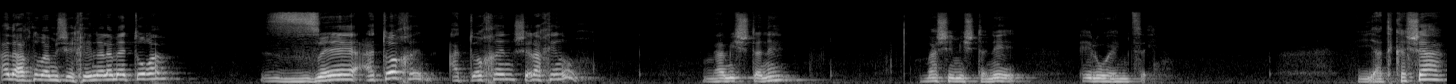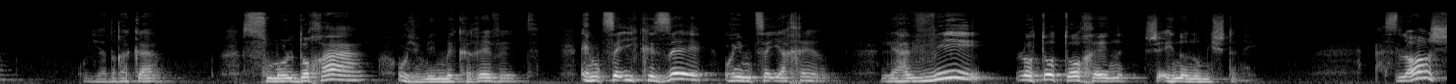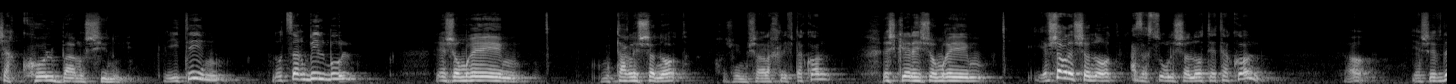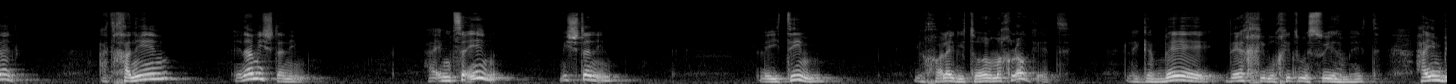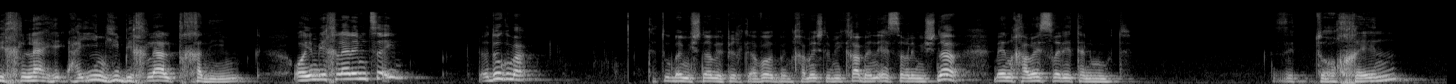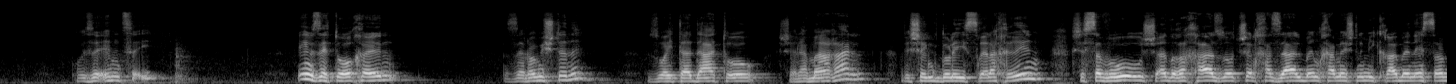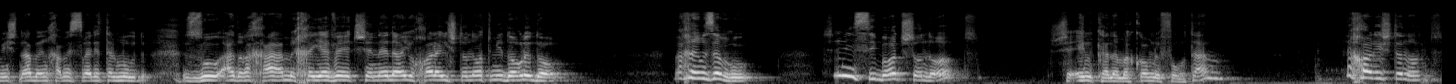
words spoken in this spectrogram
אנחנו ממשיכים ללמד תורה. זה התוכן, התוכן של החינוך. מה משתנה? מה שמשתנה אלו האמצעים. יד קשה או יד רכה. שמאל דוחה או ימין מקרבת, אמצעי כזה או אמצעי אחר, להביא לאותו תוכן שאיננו משתנה. אז לא שהכל בר שינוי, לעתים נוצר בלבול. יש אומרים, מותר לשנות, חושבים אפשר להחליף את הכל. יש כאלה שאומרים, אי אפשר לשנות, אז אסור לשנות את הכל. לא, יש הבדל. התכנים אינם משתנים. האמצעים משתנים. לעתים יכולה להתעורר מחלוקת לגבי דרך חינוכית מסוימת, האם, בכלל, האם היא בכלל תכנים או האם בכלל אמצעים. לדוגמה, כתוב במשנה בפרק אבות, בין חמש למקרא, בין עשר למשנה, בין חמש עשרה לתלמוד. זה תוכן או זה אמצעי? אם זה תוכן, זה לא משתנה. זו הייתה דעתו של המהר"ל ושל גדולי ישראל אחרים, שסברו שההדרכה הזאת של חז"ל בין חמש למקרא, בין עשר למשנה, בין חמש עשרה לתלמוד, זו הדרכה מחייבת שאיננה יכולה להשתנות מדור לדור. ואחרים סברו שמסיבות שונות, שאין כאן המקום לפורטם, יכול להשתנות.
